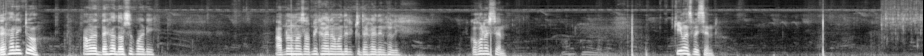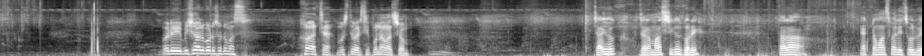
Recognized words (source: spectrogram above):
দেখান একটু। আমরা দেখা দর্শক পার্টি। আপনার মাছ আপনি খায় আমাদের একটু দেখাই দেন খালি। কখন আসছেন কি মাছ পেয়েছেন ওরে বিশাল বড় ছোট মাছ। ও আচ্ছা বুঝতে পারছি পোনা মাছ সব। যাই হোক যারা মাছ শিকার করে তারা একটা মাছ পাইলে চলবে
